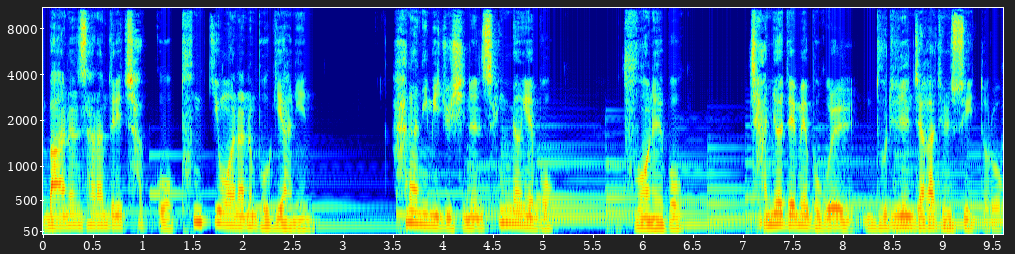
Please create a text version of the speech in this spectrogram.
많은 사람들이 찾고 품기 원하는 복이 아닌 하나님이 주시는 생명의 복, 구원의 복, 자녀됨의 복을 누리는 자가 될 수 있도록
